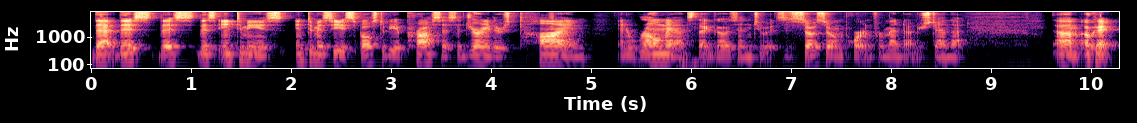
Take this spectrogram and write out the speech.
that this this this intimacy is intimacy is supposed to be a process, a journey. There's time and romance that goes into it. It's so so important for men to understand that. Um, okay,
